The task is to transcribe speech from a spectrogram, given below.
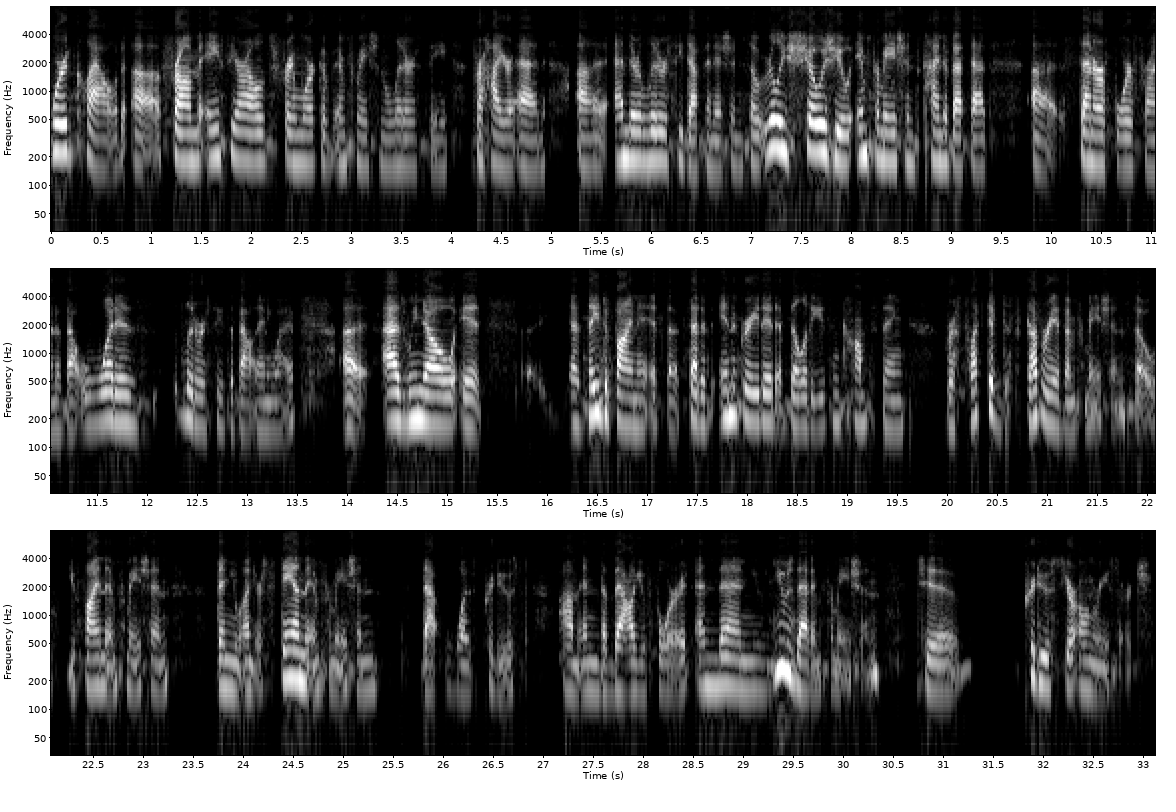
word cloud uh, from ACRL's Framework of Information Literacy for Higher Ed uh, and their literacy definition. So it really shows you information kind of at that uh, center forefront about what is literacy is about anyway. Uh, as we know, it's, as they define it, it's a set of integrated abilities encompassing reflective discovery of information. So you find the information, then you understand the information that was produced, um, and the value for it, and then you use that information to produce your own research.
